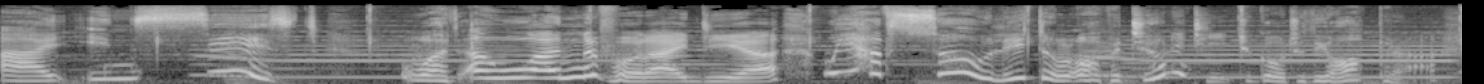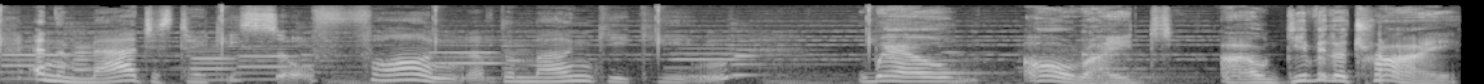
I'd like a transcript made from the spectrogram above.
I insist. What a wonderful idea. We have so little opportunity to go to the opera, and the magistrate is so fond of the Monkey King. Well, all right. I'll give it a try.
